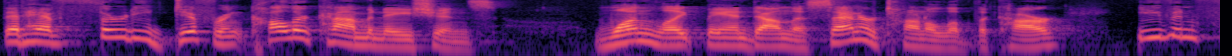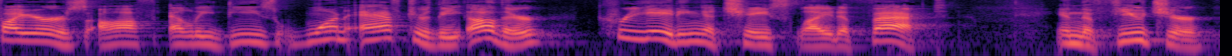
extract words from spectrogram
that have 30 different color combinations. One light band down the center tunnel of the car even fires off LEDs one after the other, creating a chase light effect. In the future,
